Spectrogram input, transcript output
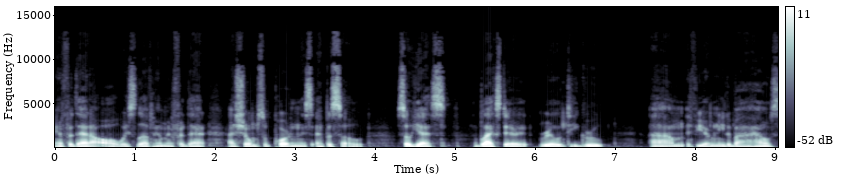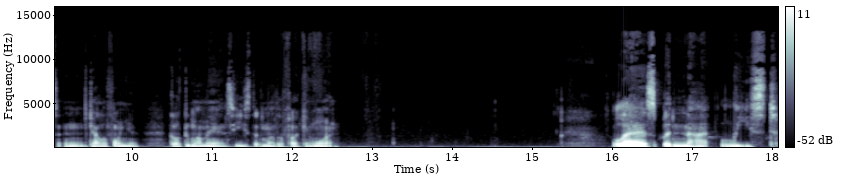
And for that, I always love him. And for that, I show him support in this episode. So, yes, the Blackstead Realty Group. Um, if you ever need to buy a house in California, go through my man's. He's the motherfucking one. Last but not least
